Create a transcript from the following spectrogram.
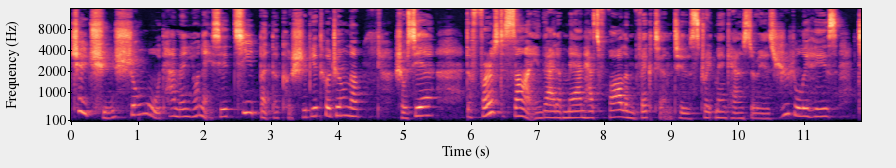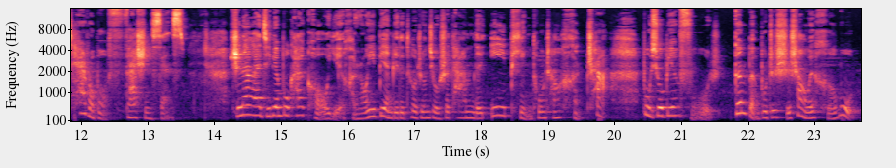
这群生物，它们有哪些基本的可识别特征呢？首先，the first sign that a man has fallen victim to straight man cancer is usually his terrible fashion sense. 直男癌即便不开口，也很容易辨别的特征就是他们的衣品通常很差，不修边幅，根本不知时尚为何物。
